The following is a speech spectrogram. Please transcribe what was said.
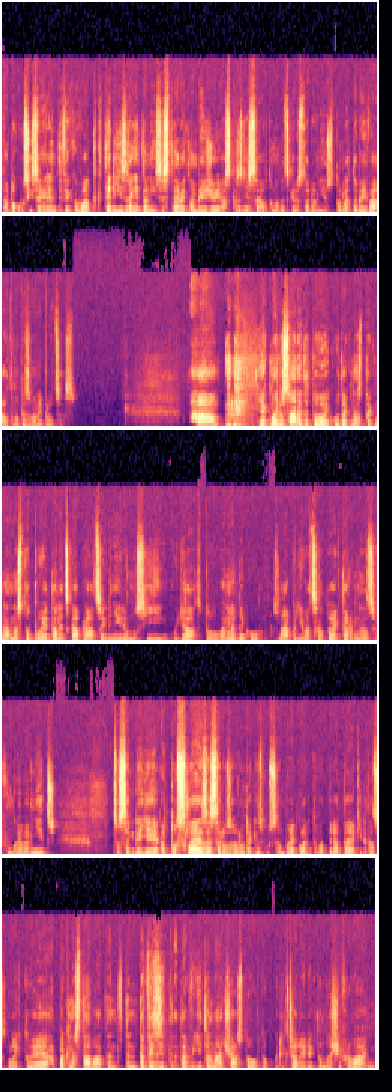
a pokusí se identifikovat, který zranitelný systémy tam běží a skrz ně se automaticky dostat dovnitř. Tohle to bývá automatizovaný proces. A jakmile dosáhnete toho hacku, tak, na, tak nastupuje ta lidská práce, kdy někdo musí udělat tu analytiku, to znamená podívat se na to, jak ta organizace funguje vevnitř, co se kde děje a posléze se rozhodnu, jakým způsobem bude kolektovat ty data, jaký data skolektuje a pak nastává ten, ten, ta, vizit, ta viditelná část toho útoku, kdy třeba dojde k tomu zašifrování.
